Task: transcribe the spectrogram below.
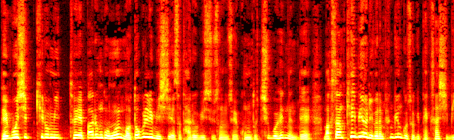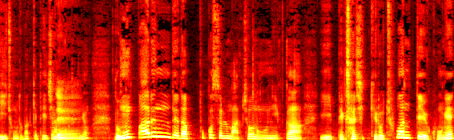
150km의 빠른 공은 뭐 WBC에서 다루비스 선수의 공도 치고 했는데 막상 KBO 리그는 평균 구속이 142 정도밖에 되지 네. 않거든요. 네. 너무 빠른 데다 포커스를 맞춰 놓으니까 이 140km 초반대의 공에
